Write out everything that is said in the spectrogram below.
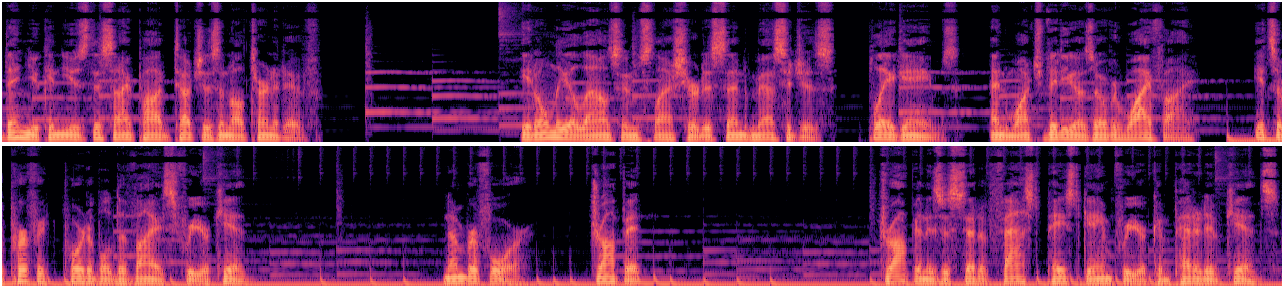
then you can use this iPod Touch as an alternative. It only allows him slash her to send messages, play games, and watch videos over Wi-Fi. It's a perfect portable device for your kid. Number 4. Drop It. Drop-In is a set of fast-paced game for your competitive kids.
